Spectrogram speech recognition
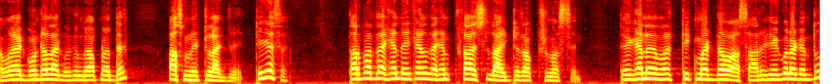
আমার এক ঘণ্টা লাগবে, কিন্তু আপনাদের পাঁচ মিনিট লাগবে, ঠিক আছে? তারপর দেখেন, এখানে দেখেন ফ্ল্যাশ লাইটের অপশন আছে। তো এখানে আমার টিকমার্ক দেওয়া আছে, আর এগুলো কিন্তু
